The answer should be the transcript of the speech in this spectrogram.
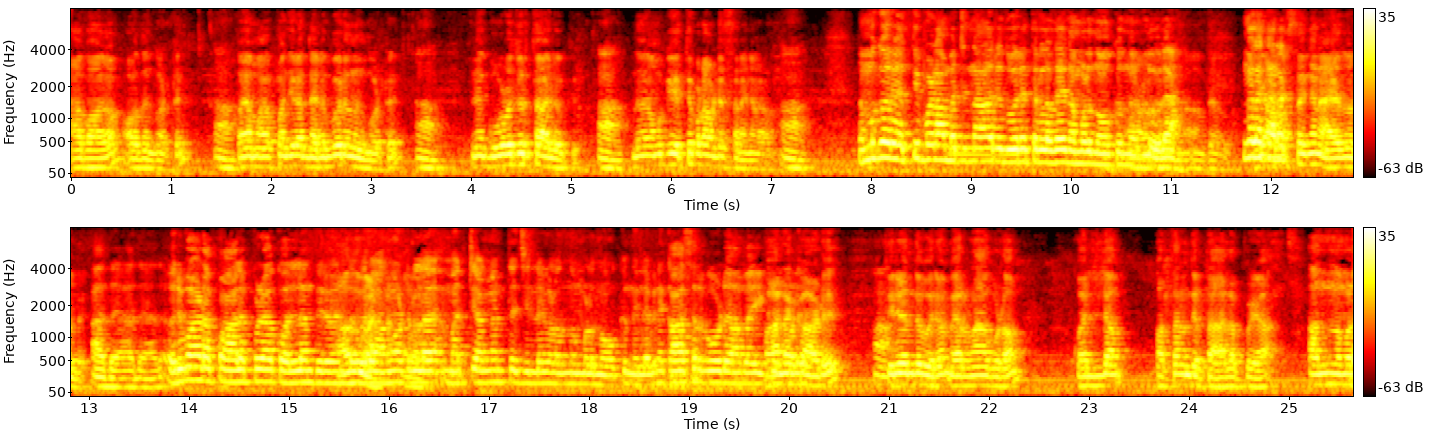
ആ ഭാഗം അവിടെ ഇങ്ങോട്ട് ജില്ല നിലമ്പൂരിൽ നിന്ന് ഇങ്ങോട്ട്. ആ. പിന്നെ ഗൂഢത്തൂർ താലൂക്ക്. നമുക്ക് എത്തിപ്പെടാൻ പറ്റിയ സ്ഥലങ്ങളാണ് നമുക്കൊരു എത്തിപ്പെടാൻ പറ്റുന്ന ആ ഒരു ദൂരത്തുള്ളതേ നമ്മൾ നോക്കുന്നുള്ളൂ അല്ലേ. നിങ്ങളെ ആയതുകൊണ്ട്. അതെ അതെ അതെ. ഒരുപാട് അപ്പൊ ആലപ്പുഴ കൊല്ലം തിരുവനന്തപുരം അങ്ങോട്ടുള്ള മറ്റു അങ്ങനത്തെ ജില്ലകളൊന്നും നമ്മൾ നോക്കുന്നില്ല. പിന്നെ കാസർഗോഡ് ആ ബൈക്ക് പാലക്കാട് തിരുവനന്തപുരം എറണാകുളം കൊല്ലം പത്തനംതിട്ട ആലപ്പുഴ. അന്ന് നമ്മൾ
